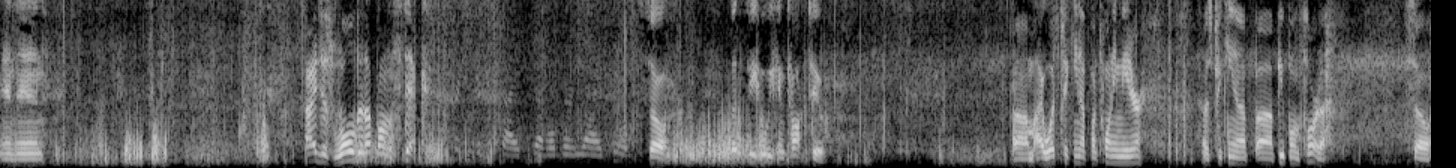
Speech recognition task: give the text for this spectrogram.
And then I just rolled it up on the stick. So let's see who we can talk to. Um, I was picking up on 20 meter. I was picking up uh, people in Florida. So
